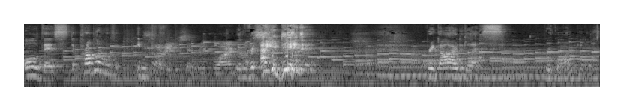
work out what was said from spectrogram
all this, the problem of in- Sorry, you said required. I did. Regardless. Regardless.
